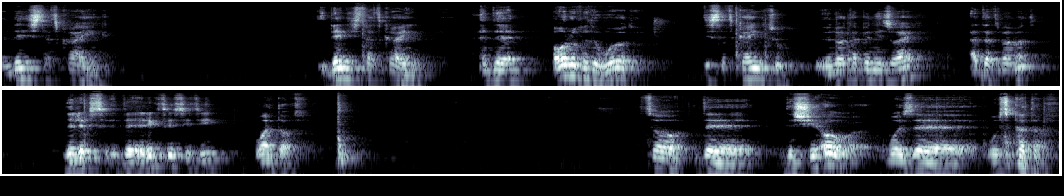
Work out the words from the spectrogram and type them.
and then he starts crying. Then he starts crying. And uh, all over the world, they start crying too. You know what happened in Israel at that moment? The, elec- the electricity went off. So the the shiur was uh, was cut off,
